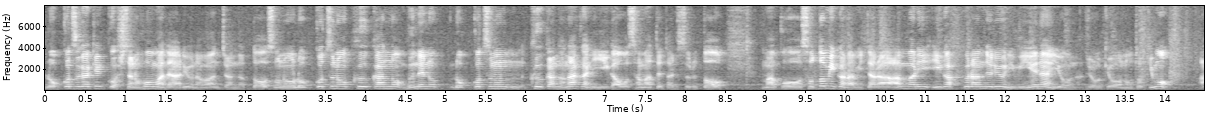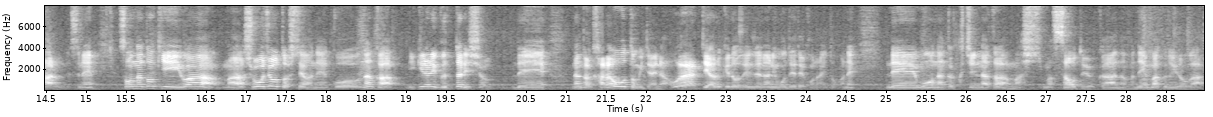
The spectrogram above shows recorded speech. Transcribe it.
肋骨が結構下の方まであるようなワンちゃんだとその肋骨の空間の胸の肋骨の空間の中に胃が収まってたりするとまあこう外見から見たらあんまり胃が膨らんでるように見えないような状況の時もあるんですね。そんな時はまあ症状としてはねこうなんかいきなりぐったりしちゃう。でなんかカラオートみたいなうわーってやるけど全然何も出てこないとかね。でもうなんか口の中は真っ青というかなんか粘膜の色が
